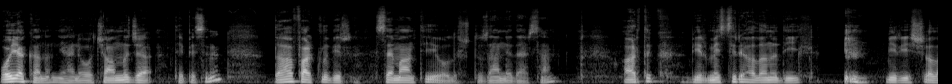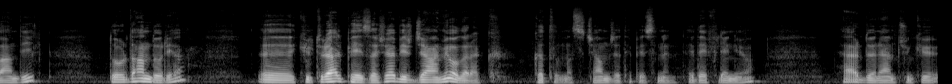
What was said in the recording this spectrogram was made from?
o yakanın yani o Çamlıca tepesinin daha farklı bir semantiği oluştu zannedersem. Artık bir mesire alanı değil, bir yeşil alan değil, doğrudan doğruya e, kültürel peyzaja bir cami olarak katılması Çamlıca Tepesi'nin hedefleniyor. Her dönem çünkü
